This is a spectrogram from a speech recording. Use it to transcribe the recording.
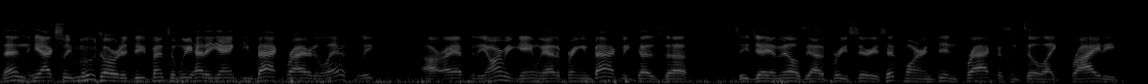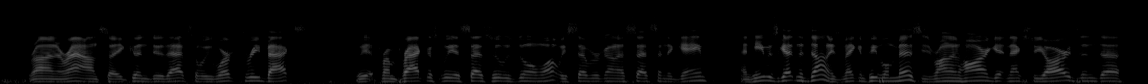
then he actually moved over to defense, and we had to yank him back prior to last week. Or after the Army game, we had to bring him back because uh, CJ Mills got a pretty serious hip pointer and didn't practice until like Friday running around, so he couldn't do that. So we worked three backs. We, from practice, we assessed who was doing what. We said we were going to assess in the game, and he was getting it done. He's making people miss. He's running hard, getting extra yards, and uh,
